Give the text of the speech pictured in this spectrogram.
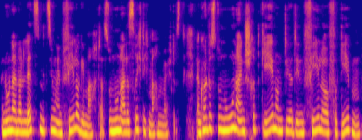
Wenn du in deiner letzten Beziehung einen Fehler gemacht hast und nun alles richtig machen möchtest, dann könntest du nun einen Schritt gehen und dir den Fehler vergeben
